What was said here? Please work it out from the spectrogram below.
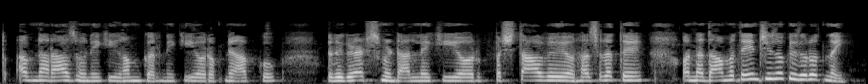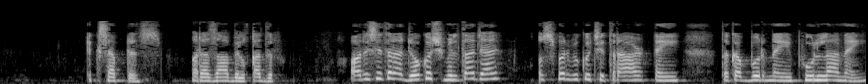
تو اب ناراض ہونے کی، غم کرنے کی اور اپنے آپ کو ریگریٹس میں ڈالنے کی اور پچھتاوے اور حسرتیں اور ندامتیں، ان چیزوں کی ضرورت نہیں۔ ایکسپٹینس اور عذاب القدر۔ اور اسی طرح جو کچھ ملتا جائے، اس پر بھی کچھ اتراہٹ نہیں، تکبر نہیں، پھولنا نہیں۔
